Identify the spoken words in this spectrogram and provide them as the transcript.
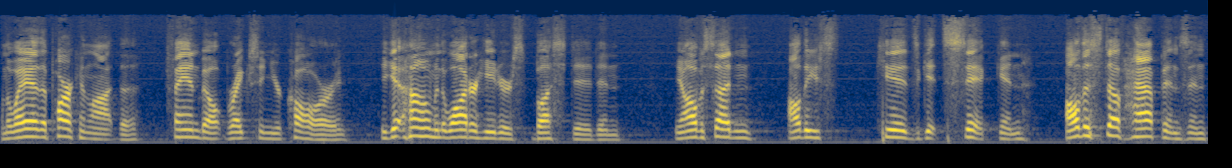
on the way to the parking lot, the fan belt breaks in your car, and you get home and the water heater's busted, and you know all of a sudden all these kids get sick, and all this stuff happens, and,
